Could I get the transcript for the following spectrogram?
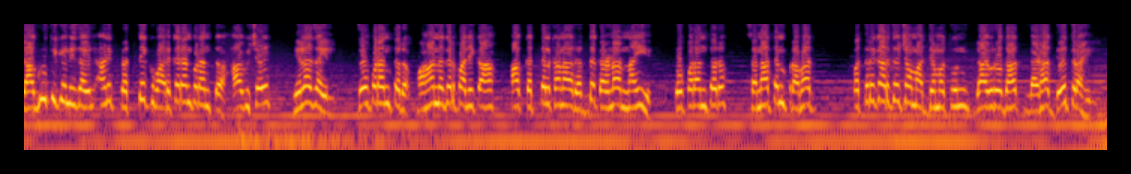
जागृती केली जाईल आणि प्रत्येक वारकऱ्यांपर्यंत हा विषय नेला जाईल. जोपर्यंत महानगरपालिका हा कत्तलखाना रद्द करणार नाही तोपर्यंत सनातन प्रभात पत्रकारितेच्या माध्यमातून या विरोधात लढा देत राहील.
